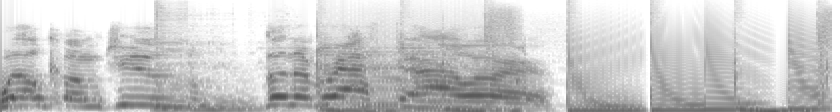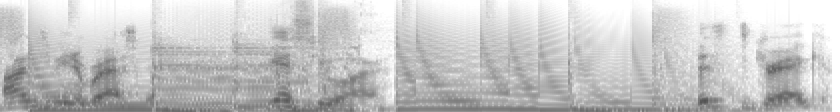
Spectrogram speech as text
Welcome to the Nebraska Hour. I'm Timmy Nebraska. Yes, you are. This is Greg,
